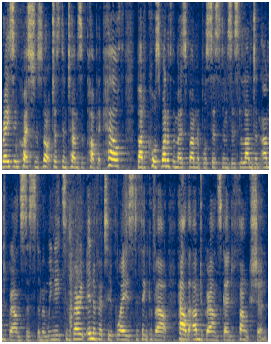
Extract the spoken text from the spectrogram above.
raising questions not just in terms of public health, but of course, one of the most vulnerable systems is the London Underground system. And we need some very innovative ways to think about how the Underground is going to function,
